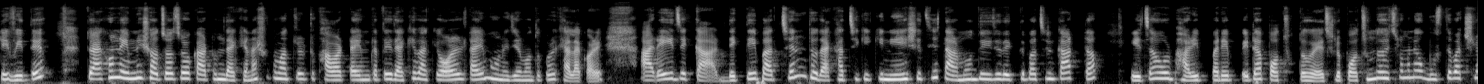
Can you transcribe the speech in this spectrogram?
টিভিতে। তো এখন এমনি সচরাচর কার্টুন দেখে না, শুধুমাত্র একটু খাওয়ার টাইমটাতেই দেখে, বাকি অল টাইম ও নিজের মতো করে খেলা করে। আর এই যে কার্ড দেখতেই পাচ্ছেন? তো দেখাচ্ছি কি কি নিয়ে এসেছে, তার মধ্যে এই যে দেখতে পাচ্ছেন কার্ডটা এটা ওর ভারী পারে এটা পছন্দ হয়েছিল। পছন্দ হয়েছিল মানে ও বুঝতে পারছিল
